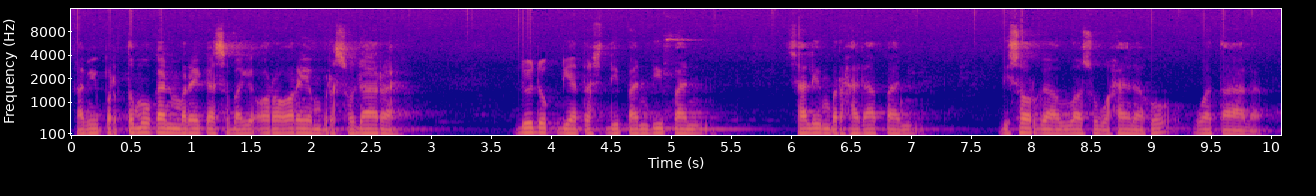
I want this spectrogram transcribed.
Kami pertemukan mereka sebagai orang-orang yang bersaudara, duduk di atas dipan-dipan, saling berhadapan di sorga Allah Subhanahu wa taala.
